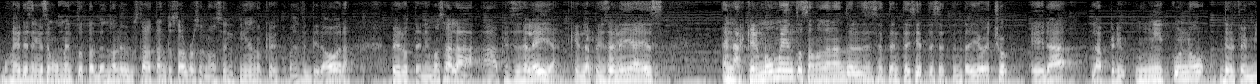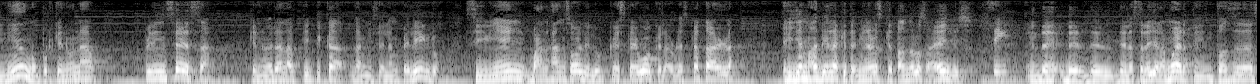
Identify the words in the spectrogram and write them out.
mujeres en ese momento tal vez no les gustaba tanto Star Wars o no sentían lo que pueden sentir ahora, pero tenemos a la a Princesa Leia, que la Princesa Leia es, en aquel momento, estamos hablando desde 77, 78, era la un ícono del feminismo, porque era una princesa que no era la típica damisela en peligro. Si bien Van Han Solo y Luke Skywalker a rescatarla, ella es más bien la que termina rescatándolos a ellos. Sí. De, de- de- de la estrella de la muerte. Entonces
